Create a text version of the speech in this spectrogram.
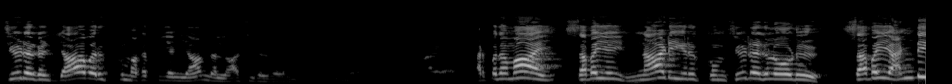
சீடர்கள் யாவருக்கும் அகத்தியன் யாம் நல்ல ஆசிகள் வழங்கி. அற்புதமாய் சபையை நாடி இருக்கும் சீடர்களோடு சபை அண்டி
